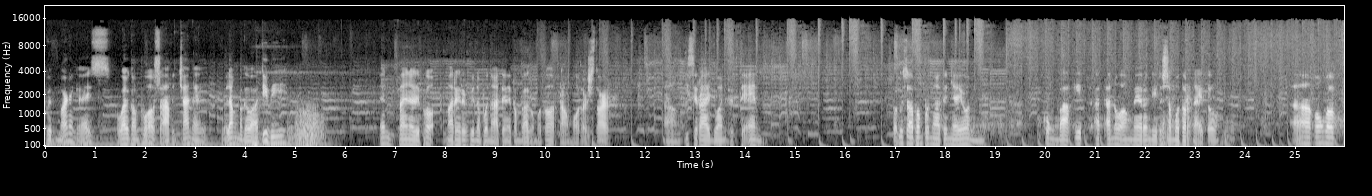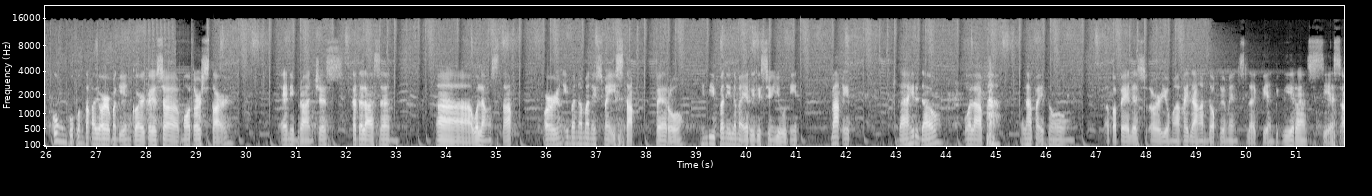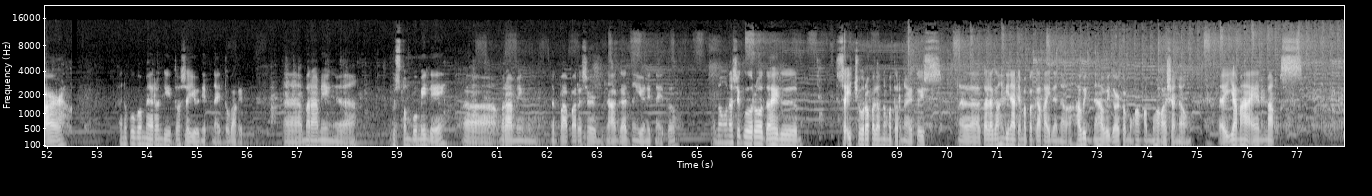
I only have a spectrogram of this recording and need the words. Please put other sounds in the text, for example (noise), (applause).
Good morning guys! Welcome po sa aking channel, Walang Magawa TV. And finally po, marireview na po natin itong bagong motor ng Motorstar. Ang Easy Ride 150N. Pag-usapan po natin ngayon kung bakit at ano ang meron dito sa motor na ito. Ah, kung kung pupunta kayo or mag inquire kayo sa Motorstar, any branches, kadalasan ah walang stock or yung iba naman is may stock pero hindi pa nila ma-release yung unit. Bakit? Dahil daw wala pa (laughs) wala pa itong uh, papeles or yung mga kailangan documents like PNP clearance, CSR, ano po ba meron dito sa unit na ito? Bakit ah, maraming ah, gustong bumili, ah, maraming nagpapa-reserve na agad ng unit na ito? Unang-una siguro dahil sa itsura pa lang ng motor na ito is ah, talagang hindi natin mapagkakailan na hawig na hawig or kamukhang kamukha ka siya ng ah, Yamaha NMAX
